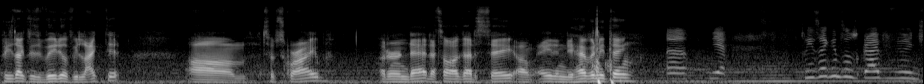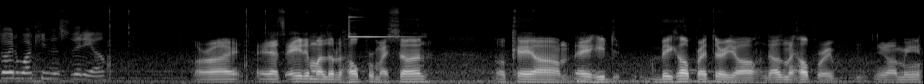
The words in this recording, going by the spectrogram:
please like this video if you liked it. Um, subscribe other than that, that's all I got to say. Um, Aiden, do you have anything? Uh, yeah. Please like and subscribe if you enjoyed watching this video. All right. Hey, that's Aiden, my little helper, my son. Okay. Um. Hey, he big help right there, y'all. That was my helper. You know what I mean?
